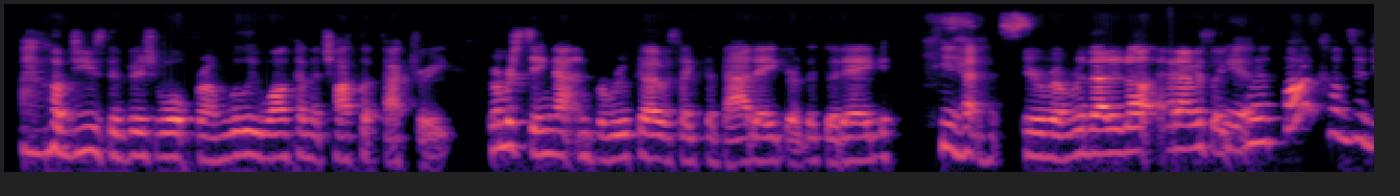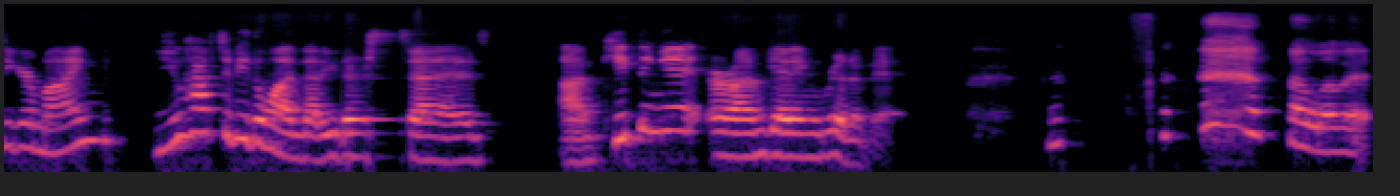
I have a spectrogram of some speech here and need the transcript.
I love to use the visual from Willy Wonka and the Chocolate Factory. Remember seeing that in Veruca? It was like the bad egg or the good egg. Yes. You remember that at all? And I was like, yeah. when a thought comes into your mind, you have to be the one that either says, I'm keeping it or I'm getting rid of it. I love it.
